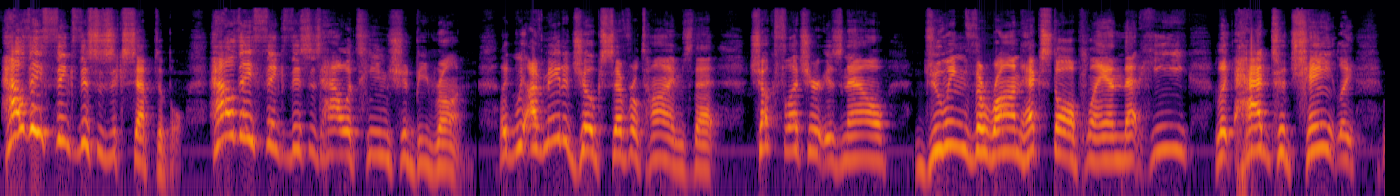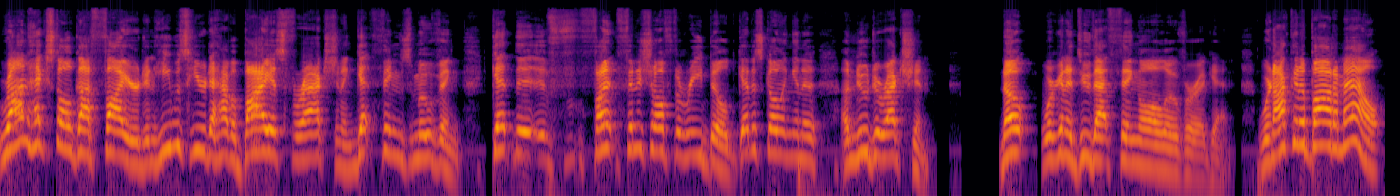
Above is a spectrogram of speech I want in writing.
how they think this is acceptable. How they think this is how a team should be run. Like we, I've made a joke several times that Chuck Fletcher is now doing the Ron Hextall plan that he like had to change. Like Ron Hextall got fired, and he was here to have a bias for action and get things moving, get the f- finish off the rebuild, get us going in a, a new direction. No, we're going to do that thing all over again. We're not going to bottom out.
